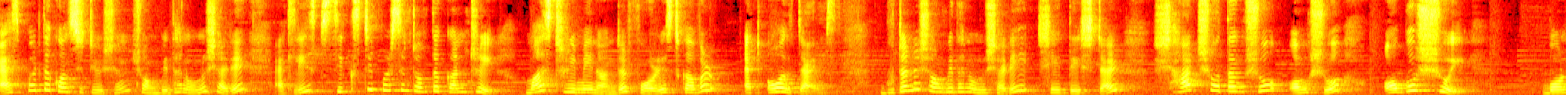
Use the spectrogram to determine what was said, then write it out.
অ্যাজ পার দ্য কনস্টিটিউশন সংবিধান অনুসারে at least sixty percent of the country must remain under forest cover at all times ভুটানের সংবিধান অনুসারে, সেই দেশটার ষাট শতাংশ অংশ অবশ্যই বন,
